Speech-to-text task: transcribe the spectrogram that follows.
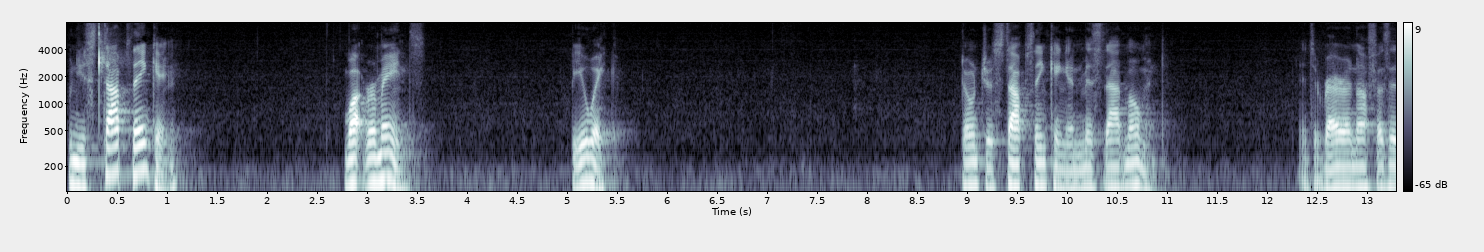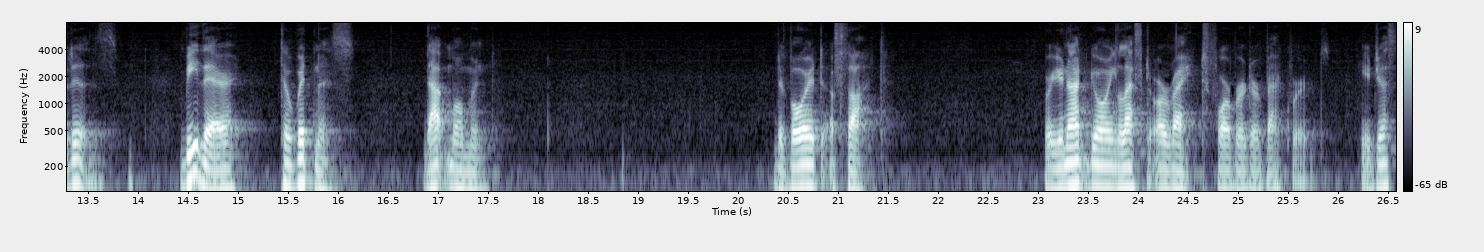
When you stop thinking, what remains? Be awake. Don't just stop thinking and miss that moment. It's rare enough as it is. Be there to witness that moment devoid of thought, where you're not going left or right, forward or backwards. You just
